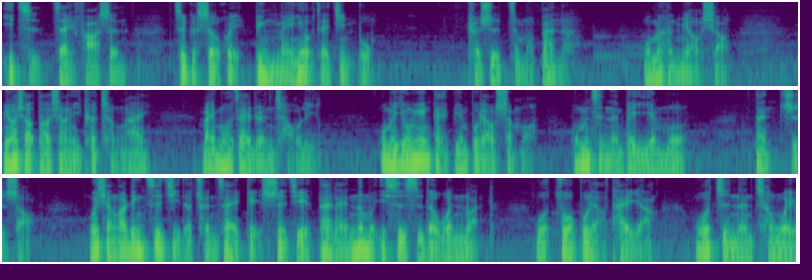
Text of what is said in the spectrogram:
一直在发生，这个社会并没有在进步。可是怎么办呢？我们很渺小，渺小到像一颗尘埃，埋没在人潮里。我们永远改变不了什么，我们只能被淹没。但至少，我想要令自己的存在给世界带来那么一丝丝的温暖。我做不了太阳，我只能成为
